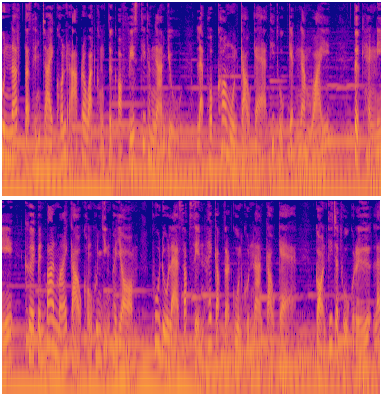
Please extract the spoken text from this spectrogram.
คุณนัทตัดสินใจค้นหาประวัติของตึกออฟฟิศที่ทำงานอยู่ และพบข้อมูลเก่าแก่ที่ถูกเก็บงำไว้ ตึกแห่งนี้เคยเป็นบ้านไม้เก่าของคุณหญิงพยอม ผู้ดูแลทรัพย์สินให้กับตระกูลขุนนางเก่าแก่ ก่อนที่จะถูกรื้อและ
